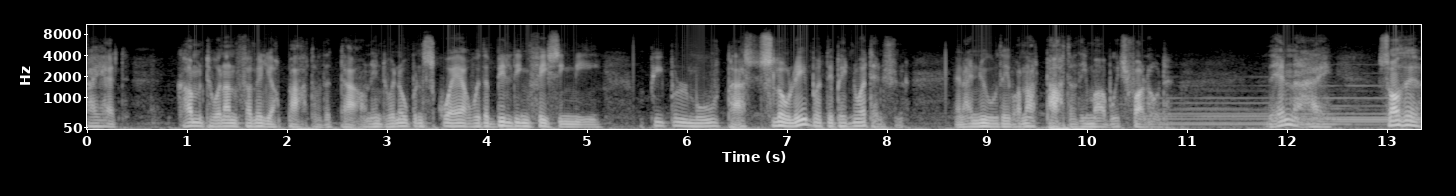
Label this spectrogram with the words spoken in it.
I had come to an unfamiliar part of the town, into an open square with a building facing me. People moved past slowly, but they paid no attention, and I knew they were not part of the mob which followed. Then I saw that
